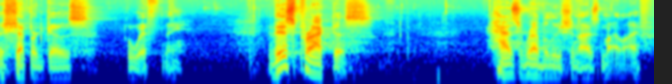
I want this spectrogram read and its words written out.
The shepherd goes with me. This practice has revolutionized my life.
